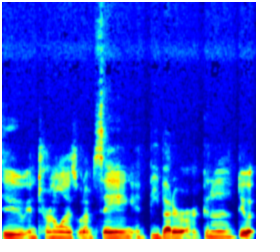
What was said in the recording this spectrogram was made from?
to internalize what I'm saying and be better aren't going to do it.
